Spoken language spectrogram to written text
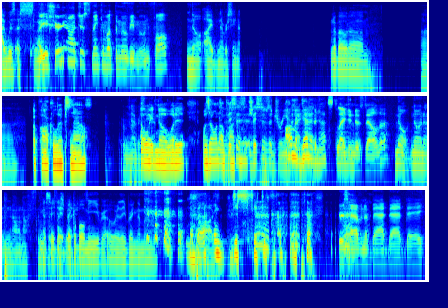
I was asleep. Are you sure you're not just thinking about the movie Moonfall? No, I've never seen it. What about um uh Apocalypse Now. Never Oh wait, it. no. What it was that one? This is this is a dream that I Armageddon. had. That's the Legend of Zelda? No, no, no, no, no. I've I'm gonna say Despicable Legends. Me, bro, where they bring the moon. Dog. Despicable. You're just having a bad, bad day.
